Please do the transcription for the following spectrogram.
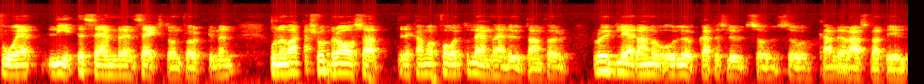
2-1 lite sämre än 1640 men hon har varit så bra så att det kan vara farligt att lämna henne utanför. Ryggledaren och, och lucka till slut så, så kan det rassla till.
